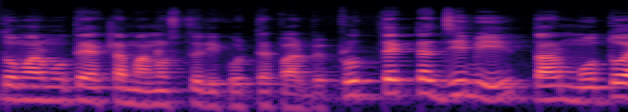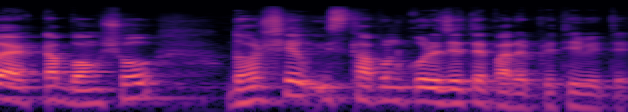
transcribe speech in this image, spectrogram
তোমার মতো একটা মানুষ তৈরি করতে পারবে। প্রত্যেকটা জীবই তার মতো একটা বংশধর সে স্থাপন করে যেতে পারে পৃথিবীতে।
